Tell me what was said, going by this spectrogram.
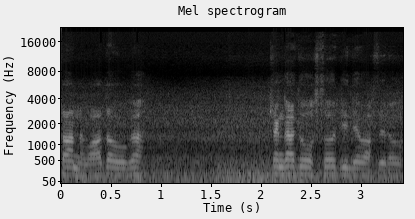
ਧੰਨਵਾਦ ਹੋਊਗਾ। ਚੰਗਾ ਦੋਸਤੋ, ਜਿੰਦੇ ਵਾਸਤੇ ਰਹੋ।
